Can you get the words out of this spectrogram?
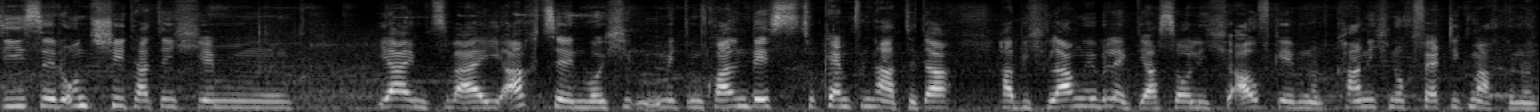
dieser Unterschied hatte ich im, ja, im 2018, wo ich mit dem Qualenbiss zu kämpfen hatte. Da habe ich lange überlegt, ja, soll ich aufgeben oder kann ich noch fertig machen? Und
